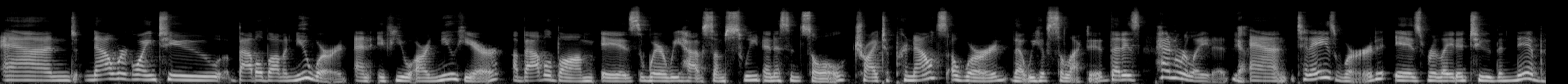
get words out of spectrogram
and now we're going to babble bomb a new word. And if you are new here, a babble bomb is where we have some sweet innocent soul try to pronounce a word that we have selected that is pen related. Yeah. And today's word is related to the nib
